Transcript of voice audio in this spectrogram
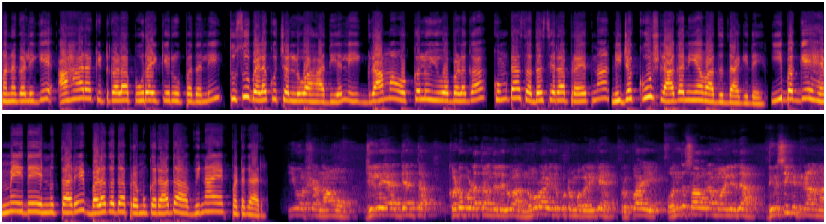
ಮನಗಳಿಗೆ ಆಹಾರ ಕಿಟ್ಗಳ ಪೂರೈಕೆ ರೂಪದಲ್ಲಿ ತುಸು ಬೆಳಕು ಚೆಲ್ಲುವ ಹಾದಿಯಲ್ಲಿ ಗ್ರಾಮ ಒಕ್ಕಲು ಯುವ ಬಳಗ ಕುಮಟಾ ಸದಸ್ಯರ ಪ್ರಯತ್ನ ನಿಜಕ್ಕೂ ಶ್ಲಾಘನೀಯವಾದದ್ದಾಗಿದೆ. ಈ ಬಗ್ಗೆ ಹೆಮ್ಮೆ ಇದೆ ಎನ್ನುತ್ತಾರೆ ಬಳಗದ ಪ್ರಮುಖರಾದ ವಿನಾಯಕ್ ಪಟಗಾರ್. ಈ ವರ್ಷ ನಾವು ಜಿಲ್ಲೆಯಾದ್ಯಂತ ಕಡು ಬಡತನದಲ್ಲಿರುವ ನೂರ ಐದು ಕುಟುಂಬಗಳಿಗೆ ರೂಪಾಯಿ ಒಂದು ಸಾವಿರ ಮೌಲ್ಯದ ದಿನಸಿ ಕಿಟ್ಗಳನ್ನ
